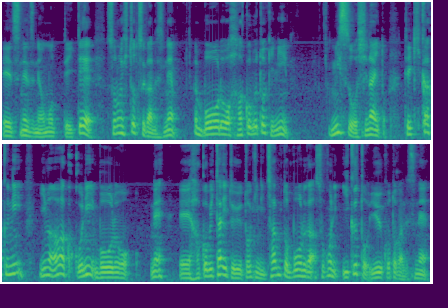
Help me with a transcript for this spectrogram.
えー常々思っていて、その一つがですね、ボールを運ぶときにミスをしないと。的確に今はここにボールをね、えー運びたいという時にちゃんとボールがそこに行くということがですね、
